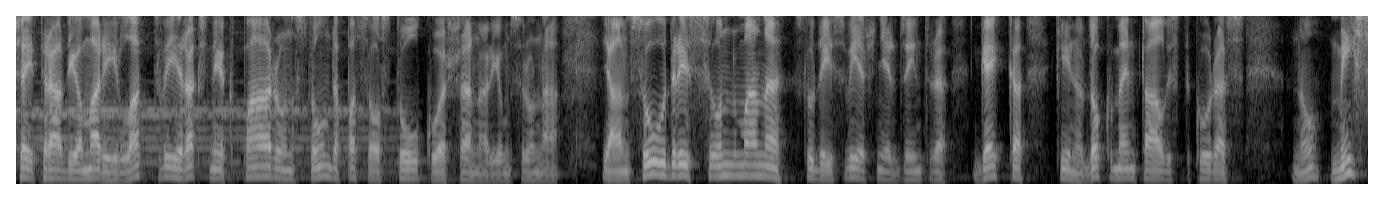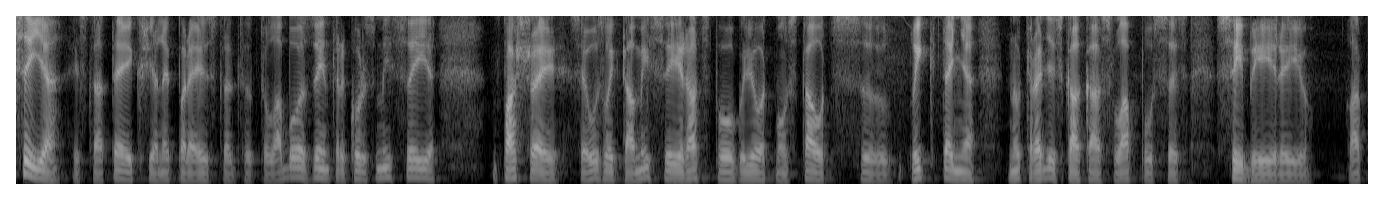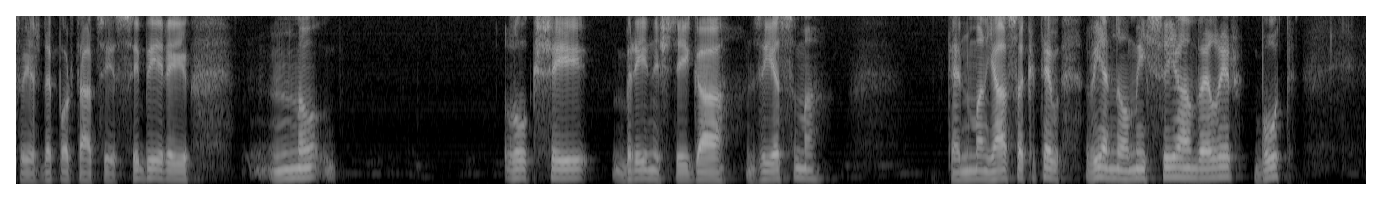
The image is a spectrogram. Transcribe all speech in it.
Šeit radio Marija Latvija rakstnieku pārunu stunda pasaules tulkošana ar jums runā Jānis Ūdris un mana studijas viešņa ir Dzintra Geka, kino dokumentālista, kuras nu, misija, es tā teikšu, ja nepareizi, tad tu, tu labo Dzintra, kuras misija pašai sev uzliktā misija ir atspoguļot mūsu tautas uh, likteņa, nu, traģiskākās lapuses Sibīriju, latviešu deportācijas Sibīriju, Nu, lūk, šī brīnišķīgā dziesma, te nu man jāsaka, tev viena no misijām vēl ir būt,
